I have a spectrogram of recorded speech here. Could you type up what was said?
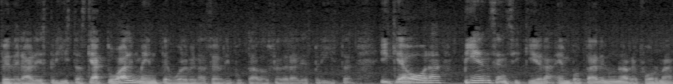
federales priistas que actualmente vuelven a ser diputados federales priistas y que ahora piensen siquiera en votar en una reforma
